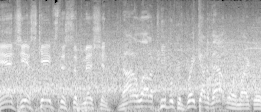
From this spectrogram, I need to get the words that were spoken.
And she escapes the submission. Not a lot of people could break out of that one, Michael.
